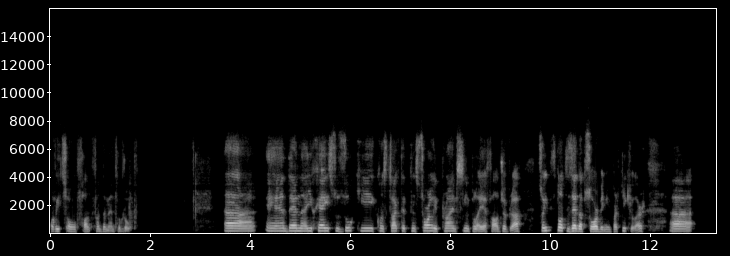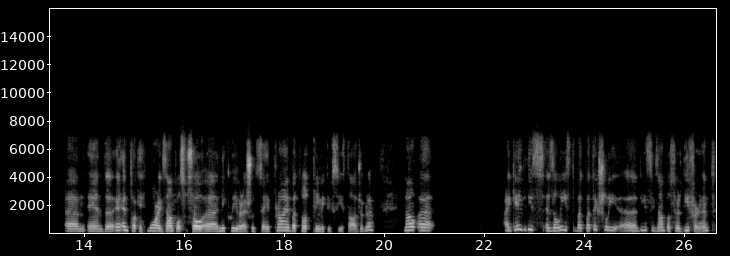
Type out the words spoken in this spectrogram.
of its own fun fundamental group. Uh, and then uh, Yuhei Suzuki constructed tensorially prime simple AF algebra so it's not Z absorbing in particular. Uh, um, and, uh, and okay, more examples. So uh, Nick Weaver, I should say prime, but not primitive C-star algebra. Now, uh, I gave this as a list, but, but actually uh, these examples are different.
